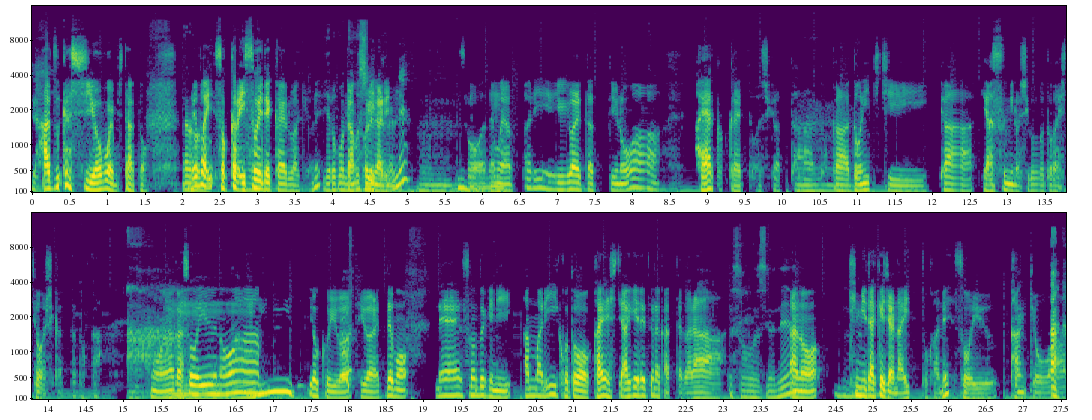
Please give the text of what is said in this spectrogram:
で恥ずかしい思いもしたと。やっぱりそっから急いで帰るわけよね。喜んでほしいからね。うんそう、でもやっぱり言われたっていうのは、早く帰ってほしかったなとか、土日が休みの仕事がしてほしかったとか、もうなんかそういうのはよく言わ言われて、でもね、その時にあんまりいいことを返してあげれてなかったから、そうですよね。あの、うん、君だけじゃないとかね、そういう環境は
